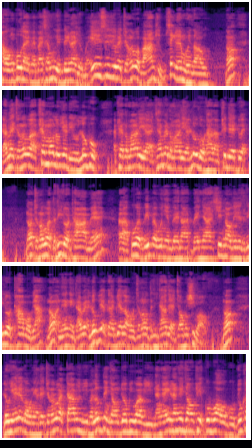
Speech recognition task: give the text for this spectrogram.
ထောင်ပို့လိုက်မယ်ပိုင်ဆိုင်မှုတွေသိမ်းလိုက်ရုံပဲအေးစစ်စစ်ပဲကျွန်တော်တို့ကဘာမှမဖြစ်ဘူးစိတ်လည်းမဝင်စားဘူးနော်ဒါပေမဲ့ကျွန်တော်တို့ကအဖက်မောက်လုပ်ရက်တွေကိုလှုပ်ဖို့အဖက်သမားတွေကအချမ်းဖက်သမားတွေကလှုပ်ဆော်ထားတာဖြစ်တဲ့အတွက်နော်ကျွန်တော်တို့ကတတိတော်ထားရမယ်အဲ့ဒါကိုယ့်ရဲ့ဘေးပတ်ဝန်းကျင်ဘယ်နာဘယ်ညာရှေ့နောက်လေးတွေတတိတော်ထားပါဗျာနော်အနေငယ်ဒါပေမဲ့အလုပ်ပြက်အကံပြက်လောက်ကျွန်တော်တို့တတိထားတဲ့အကြောင်းမရှိပါဘူး နော်လုံရဲတဲ့ကောင်တွေကလည်းကျွန်တော်တို့ကတားပြီးပြီးမလုံတဲ့ကြောင်ပြောပြီးွားပြီးနိုင်ငံရေးလမ်းကင်းကြောင်ဖြစ်ကိုဘွားကိုကိုဒုက္ခ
